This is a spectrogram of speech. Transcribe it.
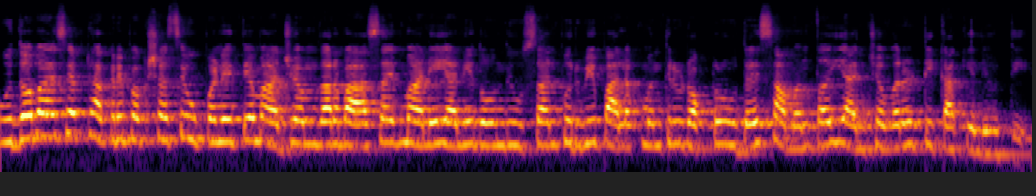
उद्धव बाळासाहेब ठाकरे पक्षाचे उपनेते माजी आमदार बाळासाहेब माने यांनी दोन दिवसांपूर्वी पालकमंत्री डॉक्टर उदय सामंत यांच्यावर टीका केली होती.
